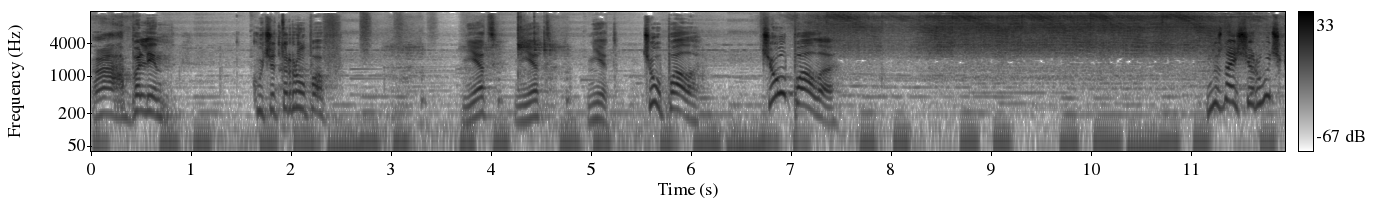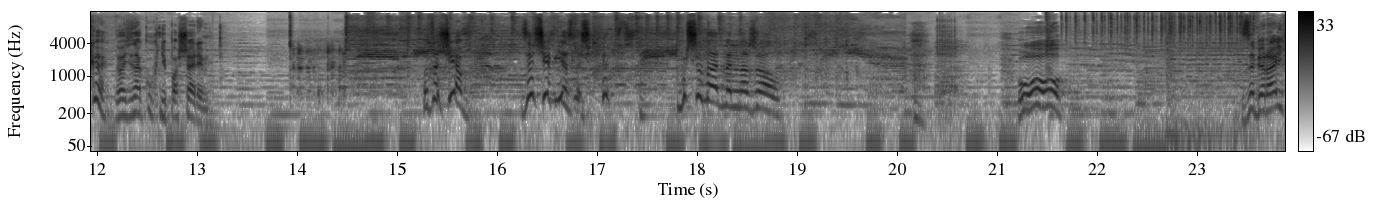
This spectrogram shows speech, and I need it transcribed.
А, блин. Куча трупов. Нет, нет, нет. Че упало? Че упало? Нужна еще ручка? Давайте на кухне пошарим. Вот зачем? Зачем, если... Машинально нажал. О, -о, -о! Забирай.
